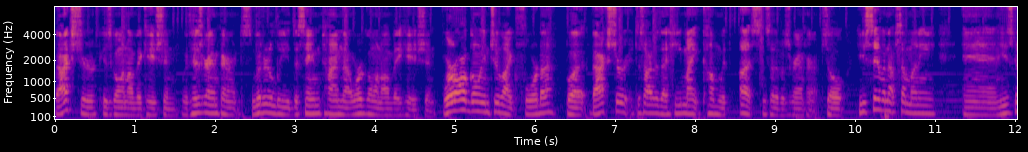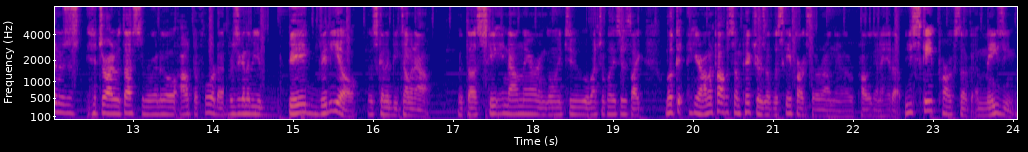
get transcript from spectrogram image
Baxter is going on vacation with his grandparents literally the same time that we're going on vacation. We're all going to like Florida, but Baxter decided that he might come with us instead of his grandparents. So he's saving up some money and he's gonna just hitch a ride with us and we're gonna go out to Florida. There's gonna be a big video that's gonna be coming out with us skating down there and going to a bunch of places. Like, look at here, I'm gonna pop up some pictures of the skate parks that are around there that we're probably gonna hit up. These skate parks look amazing.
